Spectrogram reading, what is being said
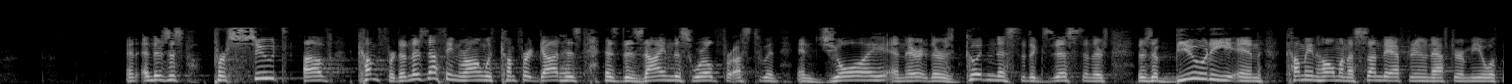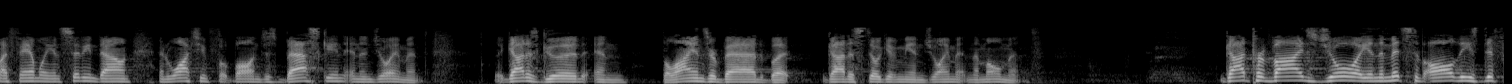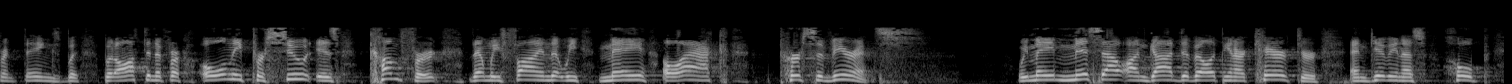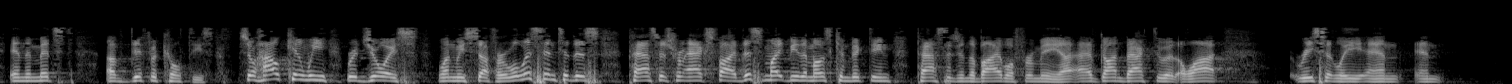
And, and, there's this pursuit of comfort. And there's nothing wrong with comfort. God has, has designed this world for us to enjoy, and there, there's goodness that exists, and there's, there's a beauty in coming home on a Sunday afternoon after a meal with my family and sitting down and watching football and just basking in enjoyment. That God is good, and the Lions are bad, but God is still giving me enjoyment in the moment. God provides joy in the midst of all these different things, but, but often if our only pursuit is comfort, then we find that we may lack perseverance. We may miss out on God developing our character and giving us hope in the midst of difficulties. So how can we rejoice when we suffer? Well, listen to this passage from Acts 5. This might be the most convicting passage in the Bible for me. I, have gone back to it a lot recently and, and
